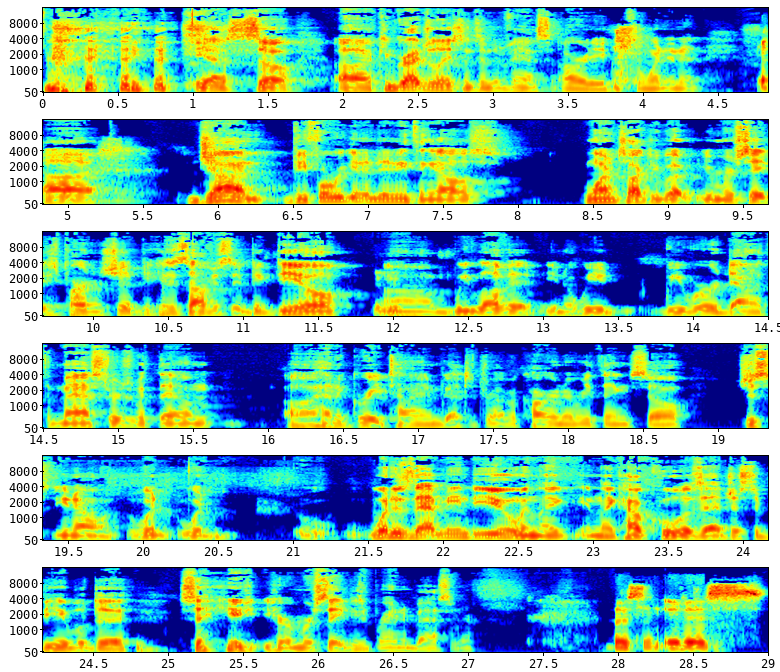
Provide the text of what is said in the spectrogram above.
yes. So, uh, congratulations in advance already for winning it. Uh, Jon, before we get into anything else, want to talk to you about your Mercedes partnership because it's obviously a big deal. Mhm. Um, we love it. You know, we we were down at the Masters with them, uh, had a great time, got to drive a car and everything. So, just you know, what what what does that mean to you? And like and like, how cool is that just to be able to say you're a Mercedes brand ambassador? Listen, it is.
